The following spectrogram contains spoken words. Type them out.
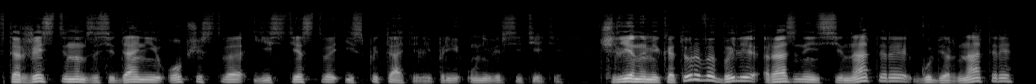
в торжественном заседании общества естествоиспытателей при университете, членами которого были разные сенаторы, губернаторы,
